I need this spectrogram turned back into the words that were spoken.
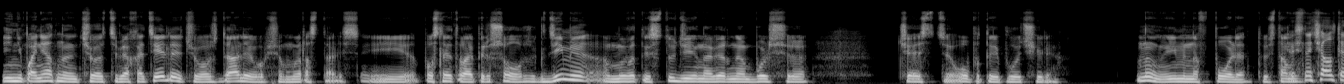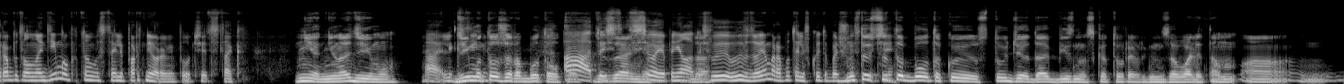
и непонятно, чего от тебя хотели, чего ждали, в общем, мы расстались. И после этого я перешел уже к Диме, мы в этой студии, наверное, больше часть опыта и получили. Ну, именно в поле. То есть, там... То есть сначала ты работал на Диму, потом вы стали партнерами, получается так? Нет, не на Диму. А, Дима тоже работал как А, то есть все, я поняла. Да. То есть вы, вы вдвоем работали в какой-то большой Ну, то есть это был такой студия, да, бизнес, который организовали там. А,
